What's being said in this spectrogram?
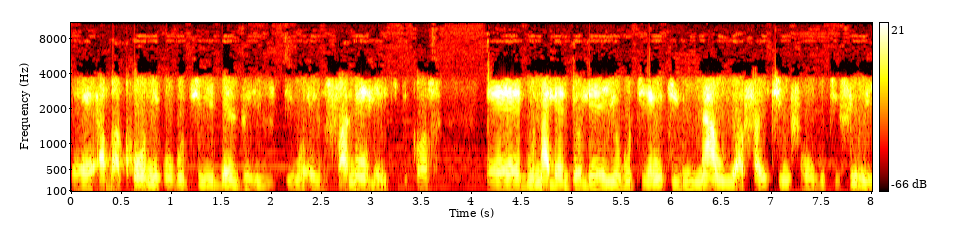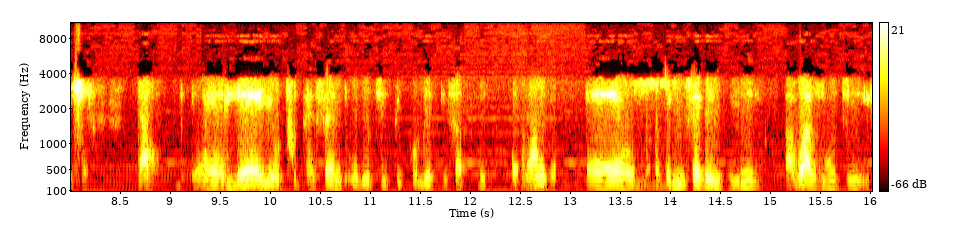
eh abakhoni ukuthi benze izidingo ezifanele. It's because eh kunalento leyo ukuthi ngithi now we are fighting for ukuthi si reach that eh leyo 2% ukuthi people with disability bange eh emsebenzini bakwazi ukuthi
